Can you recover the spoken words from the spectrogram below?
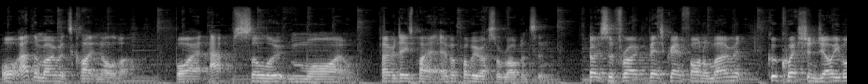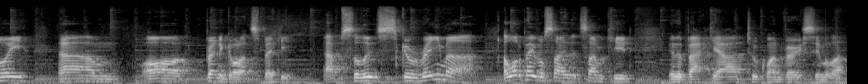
Or at the moment it's Clayton Oliver by an absolute mile. Favourite D's player ever? Probably Russell Robertson. Joseph wrote, best grand final moment. Good question, Joey boy. Um, oh, Brendon Goddard, Specky. Absolute screamer. A lot of people say that some kid in the backyard took one very similar.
